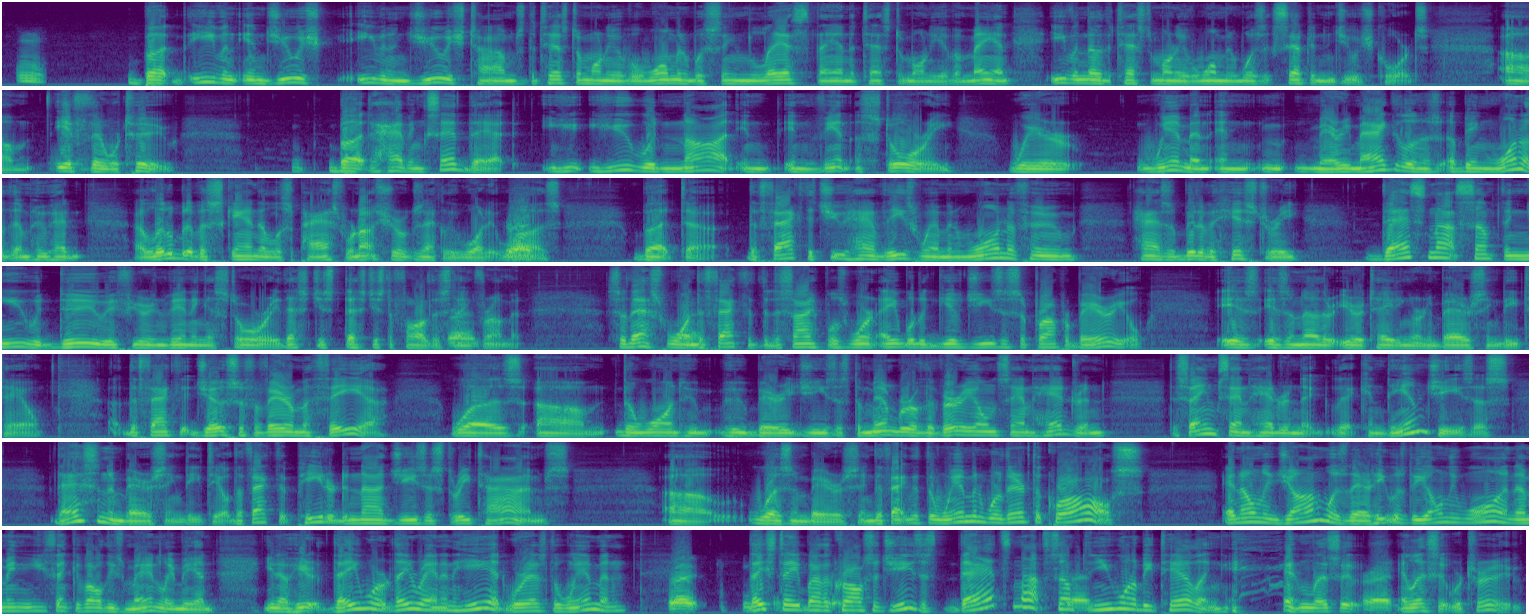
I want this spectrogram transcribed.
but even in Jewish even in Jewish times, the testimony of a woman was seen less than the testimony of a man, even though the testimony of a woman was accepted in Jewish courts, um, if there were two. But having said that, you you would not in, invent a story where women and Mary Magdalene uh, being one of them who had a little bit of a scandalous past. We're not sure exactly what it Right. was, but uh, the fact that you have these women, one of whom has a bit of a history, that's not something you would do if you're inventing a story. That's just that's just the farthest thing from it. So that's one. The fact that the disciples weren't able to give Jesus a proper burial is is another irritating or embarrassing detail. The fact that Joseph of Arimathea was um, the one who who buried Jesus, the member of the very own Sanhedrin, the same Sanhedrin that that condemned Jesus, That's an embarrassing detail. The fact that Peter denied Jesus three times uh, was embarrassing. The fact that the women were there at the cross and only John was there. He was the only one. I mean, you think of all these manly men. You know, here they were they ran and hid, whereas the women, right, they stayed by the cross of Jesus. That's not something right. you want to be telling unless it right. unless it were true.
